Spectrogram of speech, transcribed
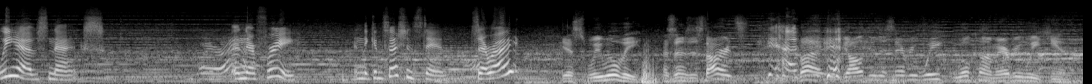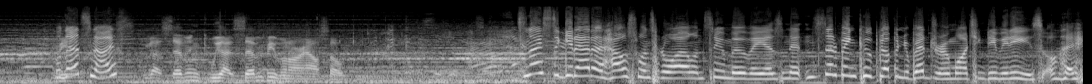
we have snacks, and they're free in the concession stand. Is that right? Yes, we will be as soon as it starts. Yeah. But if y'all do this every week, we'll come every weekend. Well, that's nice. We got seven. We got seven people in our household. It's nice to get out of the house once in a while and see a movie, isn't it? Instead of being cooped up in your bedroom watching DVDs all day.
